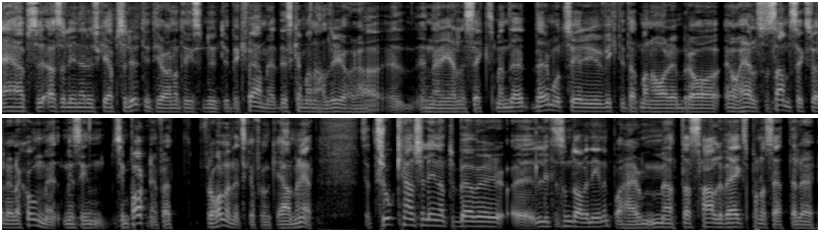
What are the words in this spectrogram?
Nej, absolut, alltså Lina, du ska absolut inte göra någonting som du inte är bekväm med. Det ska man aldrig göra eh, när det gäller sex. Men däremot så är det ju viktigt att man har en bra och hälsosam sexuell relation med, med sin, sin partner för att förhållandet ska funka i allmänhet. Så jag tror kanske Lina att du behöver, eh, lite som David är inne på här, mötas halvvägs på något sätt eller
